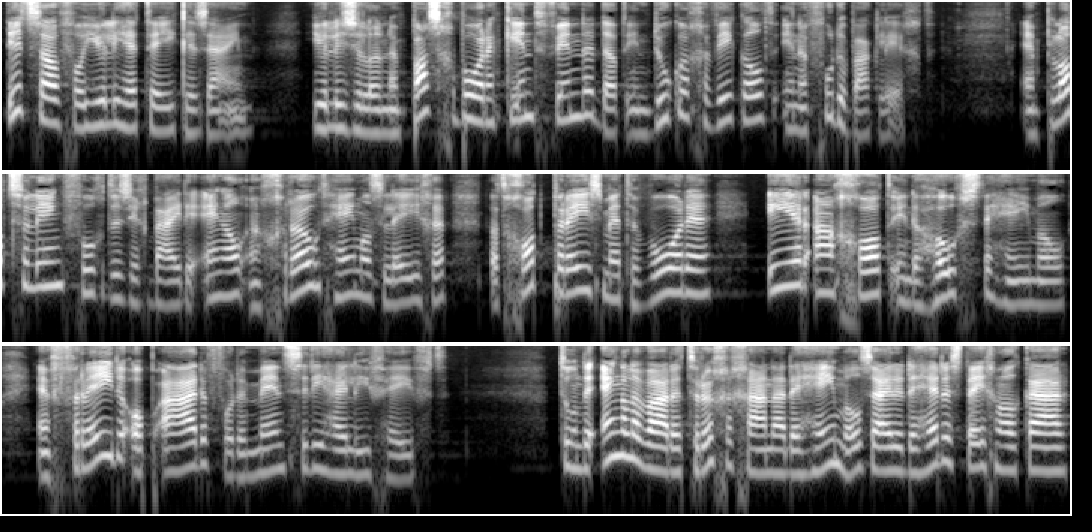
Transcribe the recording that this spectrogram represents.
Dit zal voor jullie het teken zijn. Jullie zullen een pasgeboren kind vinden dat in doeken gewikkeld in een voederbak ligt. En plotseling voegde zich bij de engel een groot hemelsleger dat God prees met de woorden: Eer aan God in de hoogste hemel en vrede op aarde voor de mensen die hij lief heeft. Toen de engelen waren teruggegaan naar de hemel, zeiden de herders tegen elkaar:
